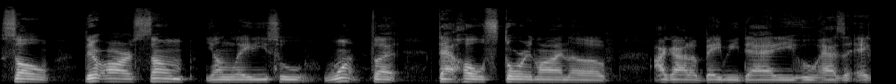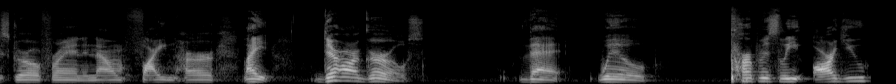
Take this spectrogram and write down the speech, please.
So there are some young ladies who want that that whole storyline of I got a baby daddy who has an ex girlfriend and now I'm fighting her. Like, there are girls that will purposely argue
